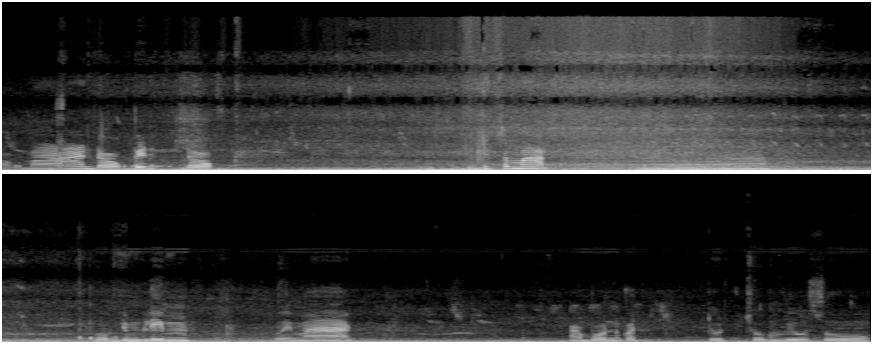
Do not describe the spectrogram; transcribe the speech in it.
ดอกไม้ดอกเป็นดอกคริสต์มาสอืมปลูกริมริมสวยมาก ข้างบนก็ จุดชมวิวสูง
